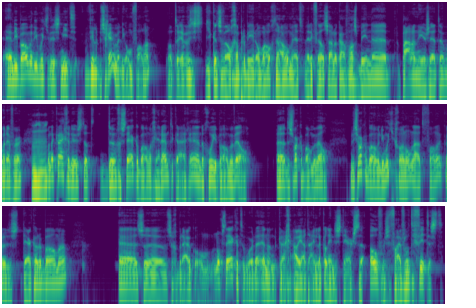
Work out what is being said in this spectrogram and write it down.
En die bomen die moet je dus niet willen beschermen, die omvallen. Want eh, je kunt ze wel gaan proberen omhoog te houden met, weet ik veel, ze aan elkaar vastbinden, palen neerzetten, whatever. Mhm. Maar dan krijg je dus dat de sterke bomen geen ruimte krijgen en de goede bomen wel. Eh, de zwakke bomen wel. Maar die zwakke bomen die moet je gewoon om laten vallen. Dan kunnen dus sterkere bomen eh, ze, ze gebruiken om nog sterker te worden. En dan krijg je, oh ja, uiteindelijk alleen de sterkste over. Survival of the fittest.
